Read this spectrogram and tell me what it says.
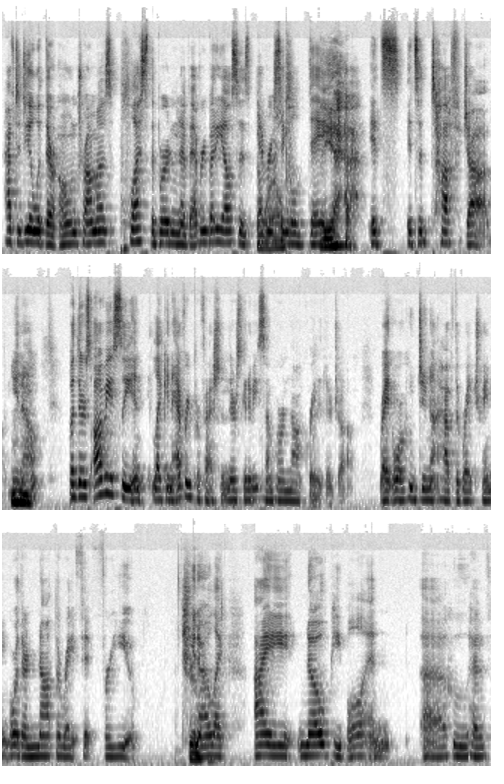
have to deal with their own traumas plus the burden of everybody else's every world. single day Yeah. it's it's a tough job you Mm-hmm. know but there's obviously in like in every profession there's going to be some who are not great at their job right or who do not have the right training or they're not the right fit for you True. you know like i know people and uh, who have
